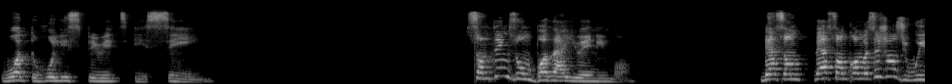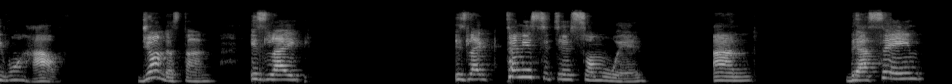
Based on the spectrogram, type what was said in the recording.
what the Holy Spirit is saying, some things won't bother you anymore. There are some there are some conversations you will even have. Do you understand? It's like it's like Tenny sitting somewhere and they are saying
